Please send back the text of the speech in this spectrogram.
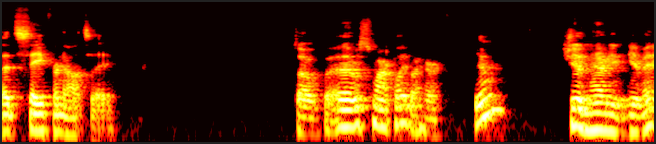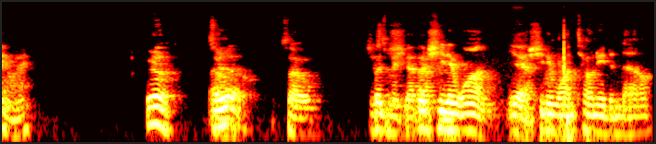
That's safe or not safe. So uh, it was a smart play by her. Yeah. She doesn't have any to give anyway. Yeah. So, so just But, to make she, that but she didn't want, yeah, Yeah. she didn't want Tony to know.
